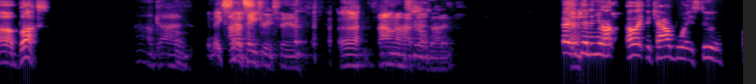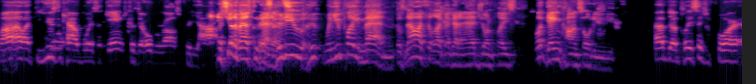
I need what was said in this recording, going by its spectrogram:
Uh, Bucks. Oh God, It makes I'm a. Patriots fan. Uh, I don't know how I feel about it. And then you know I, I like the Cowboys too. Well, I, I like to use the Cowboys in games because their overall's pretty high. I should have asked you Makes that. Who do you who when you play Madden? Because now I feel like I got to add you on place. What game console do you use? I have the PlayStation 4,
